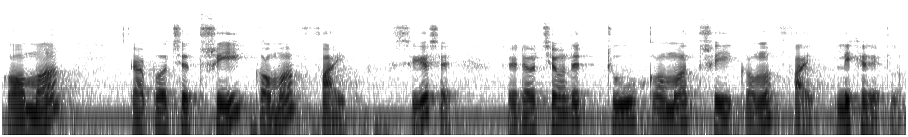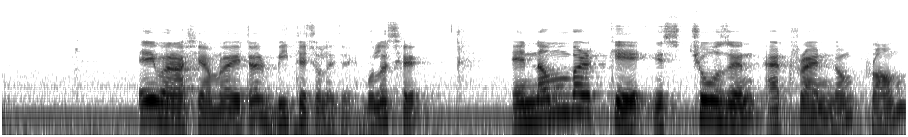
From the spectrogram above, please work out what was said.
কমা তারপর হচ্ছে থ্রি কমা ফাইভ ঠিক আছে? তো এটা হচ্ছে আমাদের two comma three comma five লিখে রাখলাম এইবার আসি আমরা এটার বিতে চলে যাই। বলেছে a number K is chosen at random from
